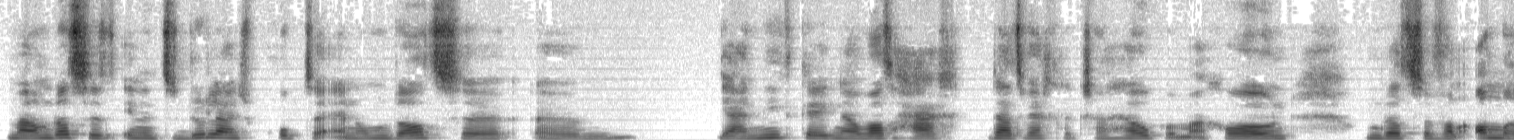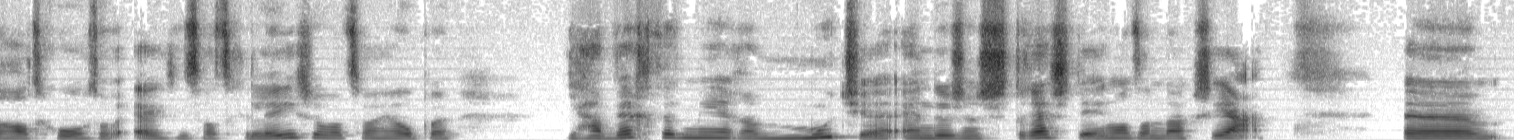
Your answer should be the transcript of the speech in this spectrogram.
Maar omdat ze het in een to-do-lijst propte en omdat ze um, ja, niet keek naar wat haar daadwerkelijk zou helpen, maar gewoon omdat ze van anderen had gehoord of ergens iets had gelezen wat zou helpen, ja, werd het meer een moedje en dus een stressding. Want dan dacht ze, ja, um,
